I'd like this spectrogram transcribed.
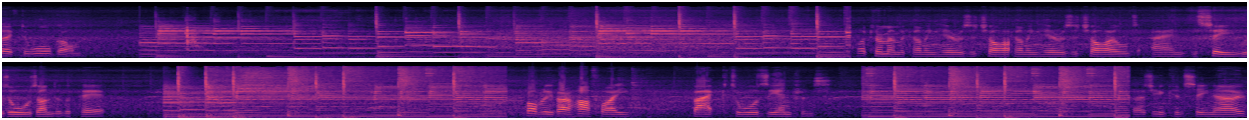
Safe to walk on? I can remember coming here as a child, coming here as a child, and the sea was always under the pier. Probably about halfway back towards the entrance. As you can see now,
